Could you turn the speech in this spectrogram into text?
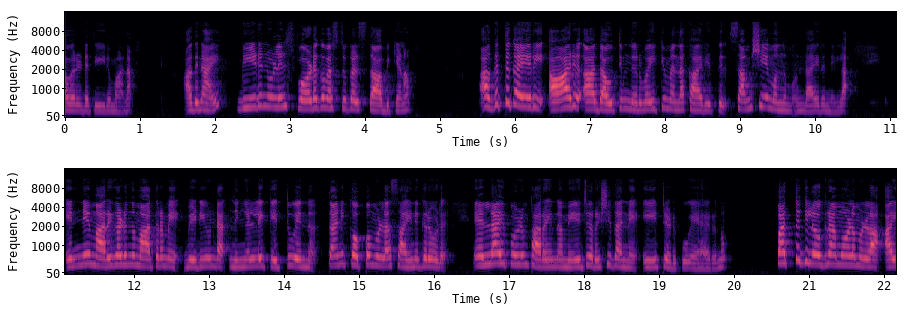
അവരുടെ തീരുമാനം. അതിനായി വീടിനുള്ളിൽ സ്ഫോടക വസ്തുക്കൾ സ്ഥാപിക്കണം. അകത്ത് കയറി ആര് ആ ദൗത്യം നിർവഹിക്കുമെന്ന കാര്യത്തിൽ സംശയമൊന്നും ഉണ്ടായിരുന്നില്ല. എന്നെ മറികടന്നു മാത്രമേ വെടിയുണ്ട നിങ്ങളിലേക്ക് എത്തൂ എന്ന് തനിക്കൊപ്പമുള്ള സൈനികരോട് എല്ലായ്പ്പോഴും പറയുന്ന മേജർ ഋഷി തന്നെ ഏറ്റെടുക്കുകയായിരുന്നു. പത്ത് കിലോഗ്രാമോളമുള്ള ഐ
